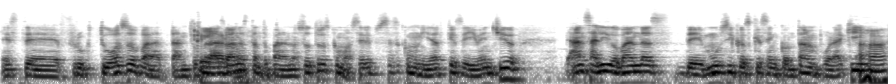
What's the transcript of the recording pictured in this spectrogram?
este fructuoso para tanto para las bandas, tanto para nosotros como hacer pues, esa comunidad que se lleven chido. Han salido bandas de músicos que se encontraron por aquí. Ajá.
